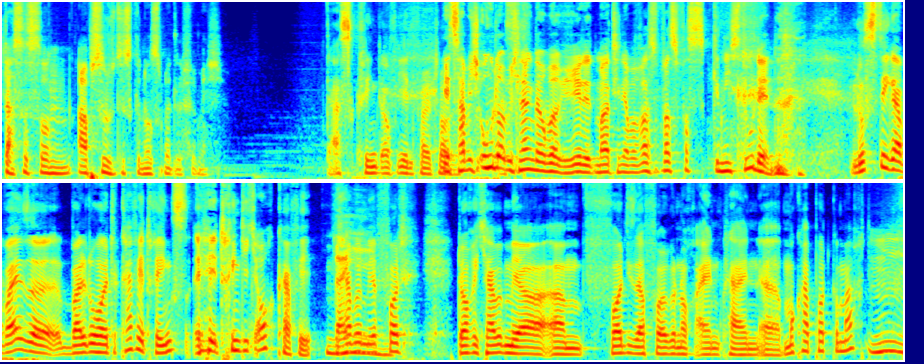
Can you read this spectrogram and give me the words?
das ist so ein absolutes Genussmittel für mich. Das klingt auf jeden Fall toll. Jetzt habe ich unglaublich lange darüber geredet, Martin, aber was, was, was genießt du denn? Lustigerweise, weil du heute Kaffee trinkst, äh, trinke ich auch Kaffee. Nein. Ich habe mir vor, doch, ich habe mir ähm, vor dieser Folge noch einen kleinen äh, Mokka-Pot gemacht mm.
